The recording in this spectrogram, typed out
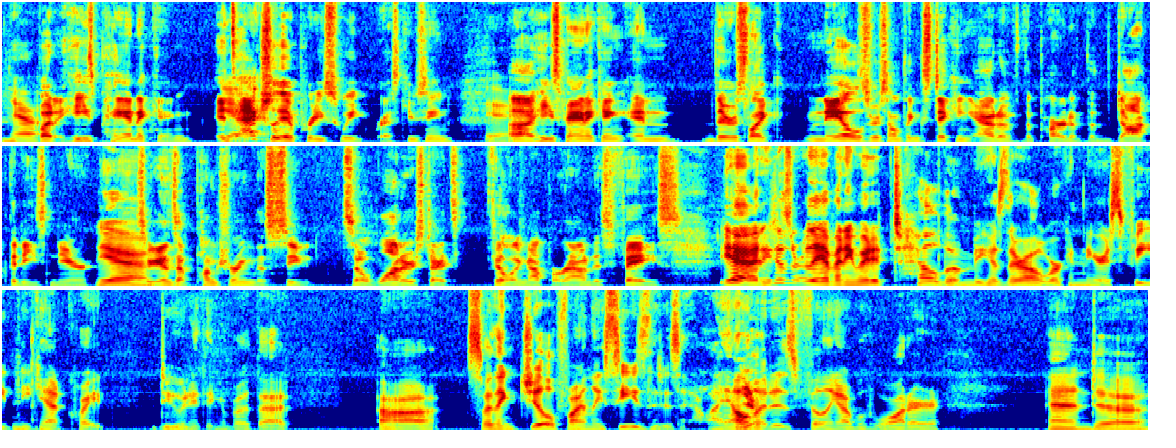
Yeah. but he's panicking. It's Yeah. actually a pretty sweet rescue scene. Yeah. Uh, he's panicking, and there's like nails or something sticking out of the part of the dock that he's near. Yeah. So he ends up puncturing the suit. So water starts filling up around his face. yeah, and he doesn't really have any way to tell them because they're all working near his feet and he can't quite do Mm. anything about that. Uh, so I think Jill finally sees that his helmet is filling up with water. And uh,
